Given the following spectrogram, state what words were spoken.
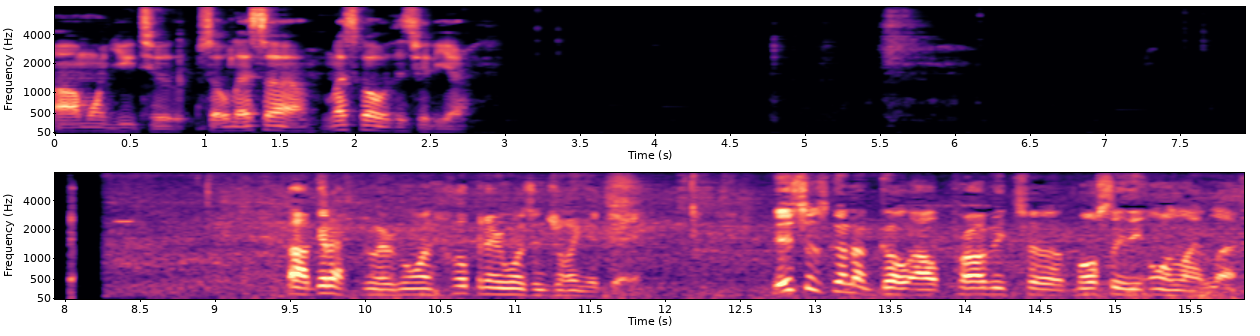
um on YouTube. So let's uh let's go with this video. Uh, good afternoon, everyone. Hoping everyone's enjoying your day. This is going to go out probably to mostly the online left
